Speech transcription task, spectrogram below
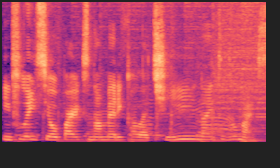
influenciou parques na América Latina e tudo mais.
